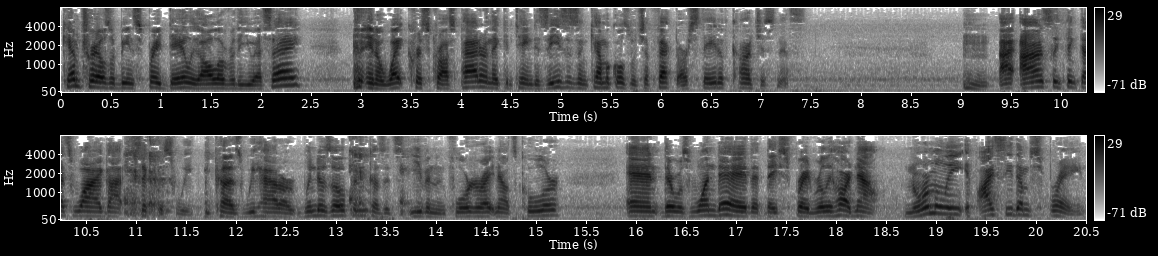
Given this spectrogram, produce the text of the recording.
Chemtrails are being sprayed daily all over the USA in a white crisscross pattern. They contain diseases and chemicals which affect our state of consciousness. I honestly think that's why I got sick this week because we had our windows open because it's even in Florida right now it's cooler, and there was one day that they sprayed really hard. Now, normally if I see them spraying,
